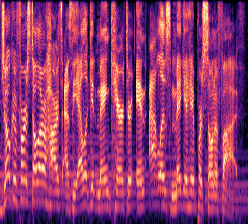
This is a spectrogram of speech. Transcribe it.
Joker first stole our hearts as the elegant main character in Atlus mega hit Persona 5.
